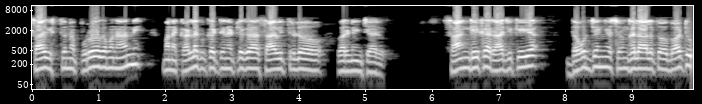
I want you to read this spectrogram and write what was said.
సాగిస్తున్న పురోగమనాన్ని మన కళ్ళకు కట్టినట్లుగా సావిత్రిలో వర్ణించారు. సాంఘిక రాజకీయ దౌర్జన్య శృంఖలాలతో పాటు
